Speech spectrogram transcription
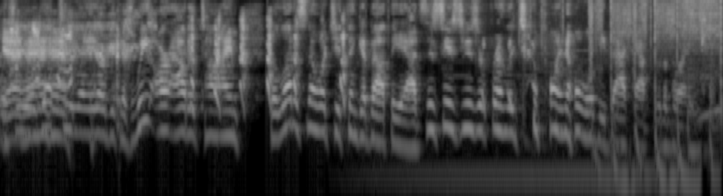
which we will get to later because we are out of time. But let us know what you think about the ads. This is User Friendly 2.0. We'll be back after the break.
